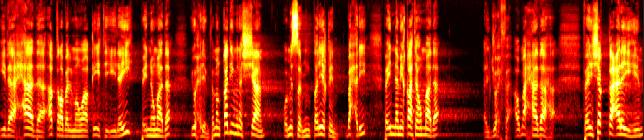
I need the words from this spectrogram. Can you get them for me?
إذا حاذ أقرب المواقيت إليه فإنه ماذا؟ يحرم. فمن قدم من الشام ومصر من طريق بحري فإن ميقاتهم ماذا؟ الجحفة أو ما حاذاها. فإن شق عليهم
